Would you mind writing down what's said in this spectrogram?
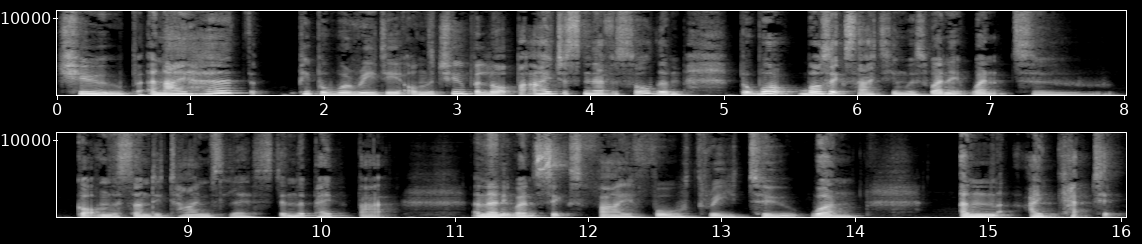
tube. And I heard that people were reading it on the tube a lot, but I just never saw them. But what was exciting was when it went to got on the Sunday Times list in the paperback. And then it went six, five, four, three, two, one. And I kept it,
